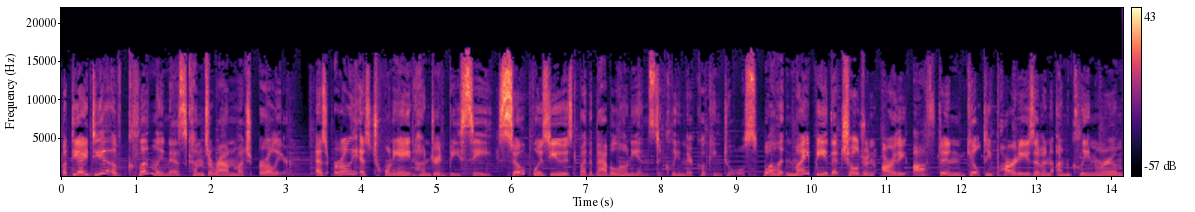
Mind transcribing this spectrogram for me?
But the idea of cleanliness comes around much earlier. As early as 2800 BC, soap was used by the Babylonians to clean their cooking tools. While it might be that children are the often guilty parties of an unclean room,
